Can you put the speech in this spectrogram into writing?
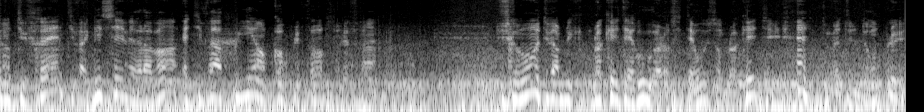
quand tu freines, tu vas glisser vers l'avant et tu vas appuyer encore plus fort sur le frein. Jusqu'au moment où tu vas blo- bloquer tes roues. Alors si tes roues sont bloquées, tu, ne tournes plus.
